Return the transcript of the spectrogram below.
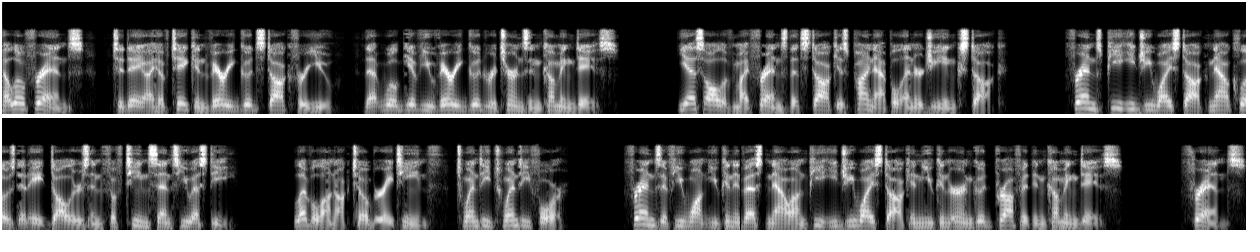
Hello friends, today I have taken very good stock for you, that will give you very good returns in coming days. Yes all of my friends that stock is Pineapple Energy Inc. stock. Friends PEGY stock now closed at $8.15 USD. Level on October 18, 2024. Friends if you want you can invest now on PEGY stock and you can earn good profit in coming days. Friends.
